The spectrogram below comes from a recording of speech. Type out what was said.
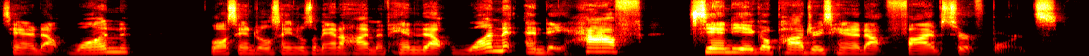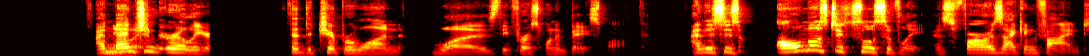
has handed out one. Los Angeles Angels of Anaheim have handed out one and a half. San Diego Padres handed out five surfboards. I Knew it. mentioned earlier that the Chipper one was the first one in baseball. And this is almost exclusively, as far as I can find,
